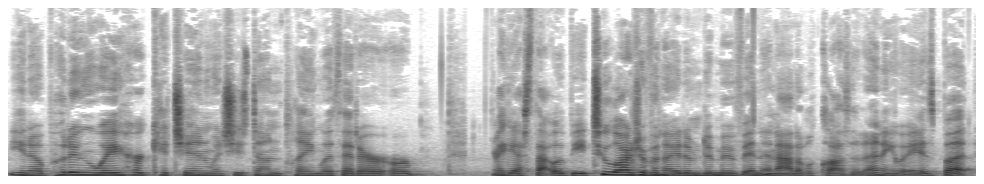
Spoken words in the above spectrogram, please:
you know, putting away her kitchen when she's done playing with it or, or I guess that would be too large of an item to move in and out of a closet, anyways. But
